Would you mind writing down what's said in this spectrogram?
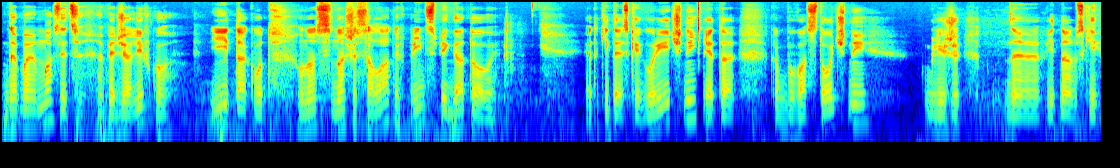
добавим маслица, опять же оливку. И так вот у нас наши салаты в принципе готовы. Это китайский огуречный, это как бы восточный, ближе э, вьетнамский,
